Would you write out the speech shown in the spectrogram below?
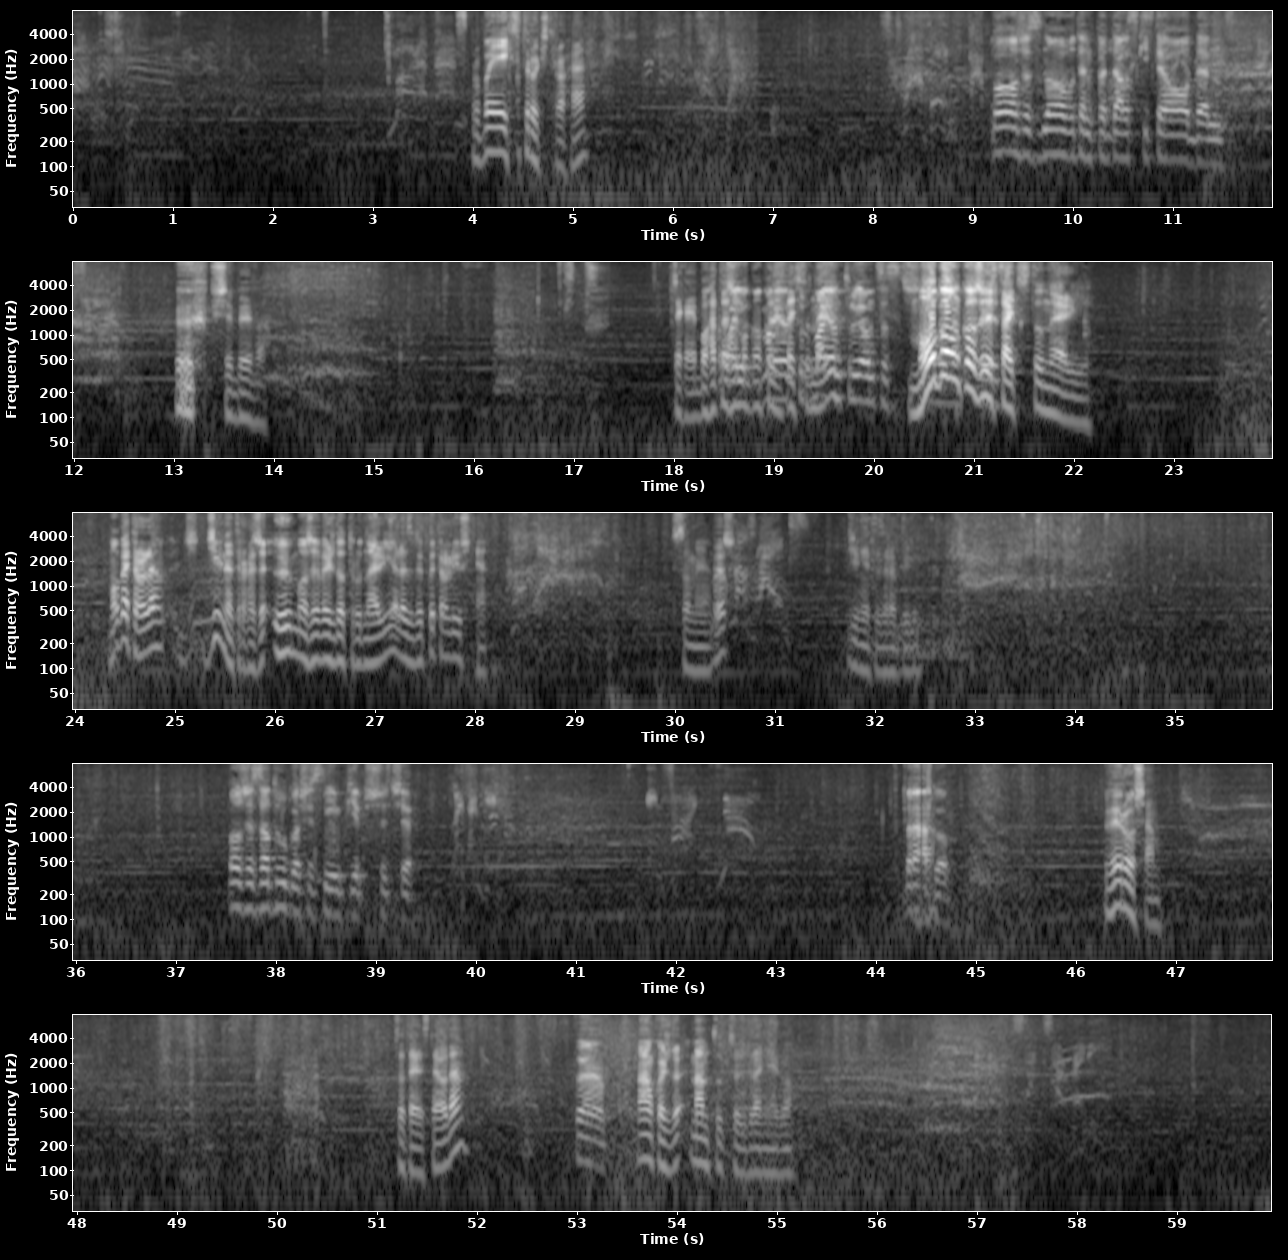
Spróbuję ich struć trochę. Boże, znowu ten pedalski Teoden. Uch, przybywa. Czekaj, bohaterzy Mają- mogą mają, korzystać z tru- tuneli? mają trujące strzały. Mogą korzystać z tuneli. Mogę trolem... dzi- Dziwne trochę, że y może wejść do tuneli, ale zwykły troll już nie. W sumie, wiesz? Dziwnie to zrobili. Jest... Boże, za długo się z nim pieprzycie. Brak go. Wyruszam. Co to jest, Teoden? Ten. Mam, dla- mam tu coś dla niego.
